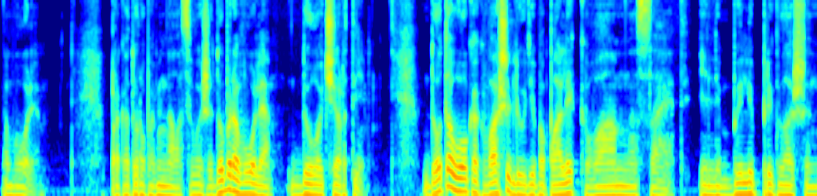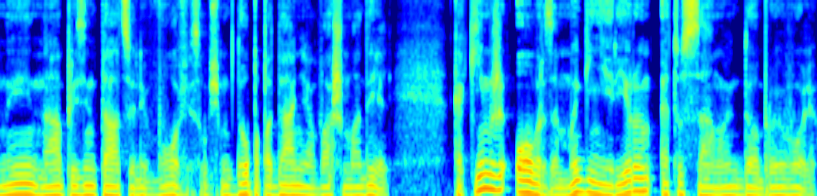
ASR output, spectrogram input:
воля, про которую упоминалось выше. Добрая воля до черты. До того, как ваши люди попали к вам на сайт или были приглашены на презентацию или в офис, в общем, до попадания в вашу модель, каким же образом мы генерируем эту самую добрую волю?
